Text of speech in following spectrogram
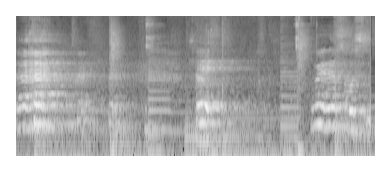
所以，我也在说实。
